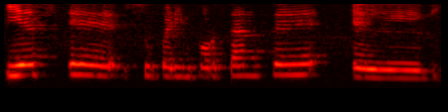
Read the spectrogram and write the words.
y es eh, súper importante el,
